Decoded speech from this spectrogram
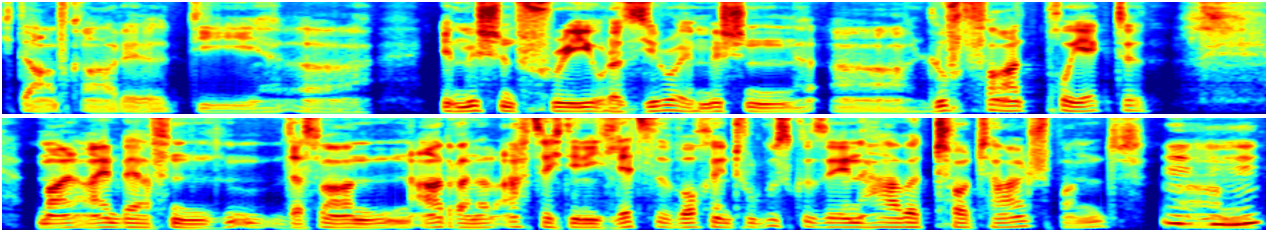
Ich darf gerade die äh, Emission-Free oder Zero-Emission äh, Luftfahrtprojekte mal einwerfen. Das war ein A380, den ich letzte Woche in Toulouse gesehen habe. Total spannend. Mhm. Ähm,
